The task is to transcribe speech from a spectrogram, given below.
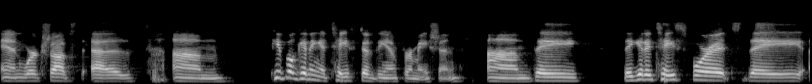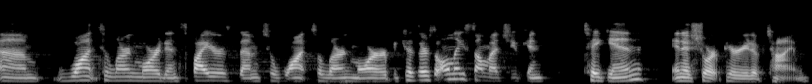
and workshops as um, people getting a taste of the information. Um, they they get a taste for it. They um, want to learn more. It inspires them to want to learn more because there's only so much you can take in in a short period of time.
